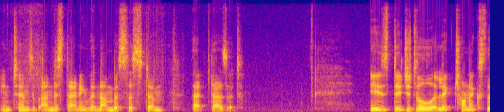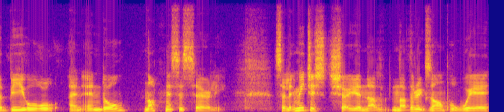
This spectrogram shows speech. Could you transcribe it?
in terms of understanding the number system that does it. Is digital electronics the be all and end all? Not necessarily. So let me just show you another, another example where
